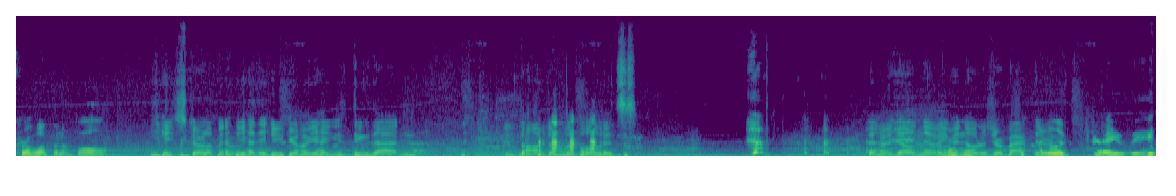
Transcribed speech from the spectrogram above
curl up in a ball. Yeah, you just curl up and yeah, there you go. Yeah, you just do that and dodge all the bullets. They'll, they'll never even notice you're back It there. looks crazy.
